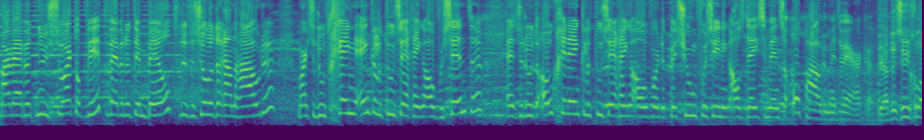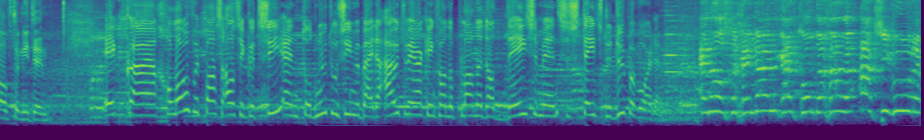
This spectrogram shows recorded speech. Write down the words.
Maar we hebben het nu zwart op wit, we hebben het in beeld, dus we zullen eraan houden. Maar ze doet geen enkele toezegging over centen. En ze doet ook geen enkele toezegging over de pensioenvoorziening als deze mensen ophouden met werken. Ja, dus u gelooft er niet in? Ik eh, geloof het pas als ik het zie. En tot nu toe zien we bij de uitwerking van de plannen dat deze mensen steeds de dupe worden. En als er geen duidelijkheid komt, dan gaan we actie voeren.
